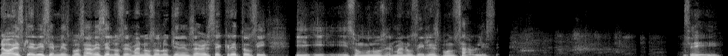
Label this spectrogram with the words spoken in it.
No, es que dice mi esposa, a veces los hermanos solo quieren saber secretos y, y, y son unos hermanos irresponsables. Sí.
